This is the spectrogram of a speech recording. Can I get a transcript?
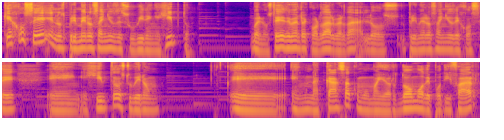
que José en los primeros años de su vida en Egipto. Bueno, ustedes deben recordar, ¿verdad? Los primeros años de José en Egipto estuvieron eh, en una casa como mayordomo de Potifar.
